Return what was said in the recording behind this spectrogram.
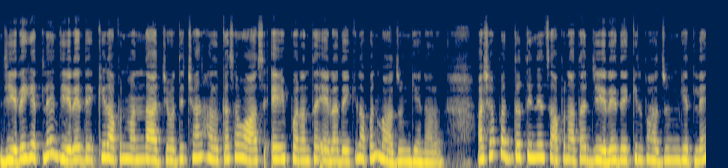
जिरे घेतले. जिरे देखील आपण मंद आचेवरती छान हलकासा वास येईपर्यंत याला देखील आपण भाजून घेणार आहोत. अशा पद्धतीनेच आपण आता जिरे देखील भाजून घेतले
